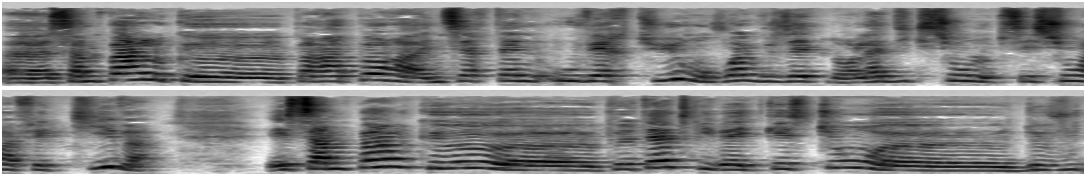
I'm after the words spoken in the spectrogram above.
Euh, ça me parle que par rapport à une certaine ouverture, on voit que vous êtes dans l'addiction, l'obsession affective. Et ça me parle que euh, peut-être il va être question de vous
